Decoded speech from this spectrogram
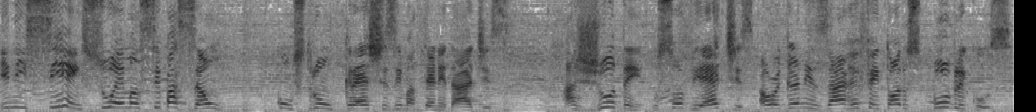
Iniciem sua emancipação. Construam creches e maternidades. Ajudem os sovietes a organizar refeitórios públicos.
